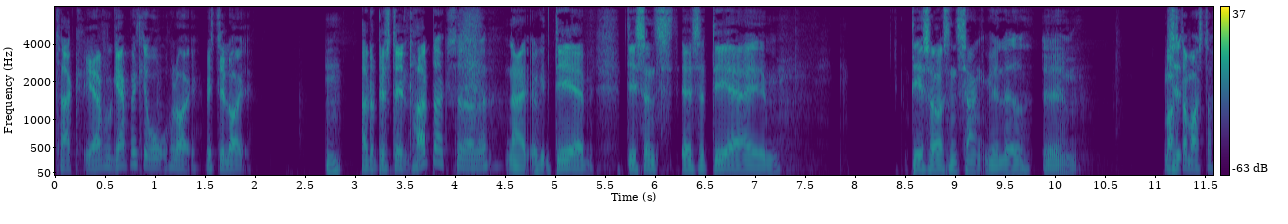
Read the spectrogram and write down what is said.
Tak. Ja, jeg vil gerne bedst lide rå løg, hvis det er løg. Har du bestilt hotdogs, eller hvad? Nej, okay, det er, det er sådan, altså det er, øhm, det er så også en sang, vi har lavet. Øhm, Moster, moster.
